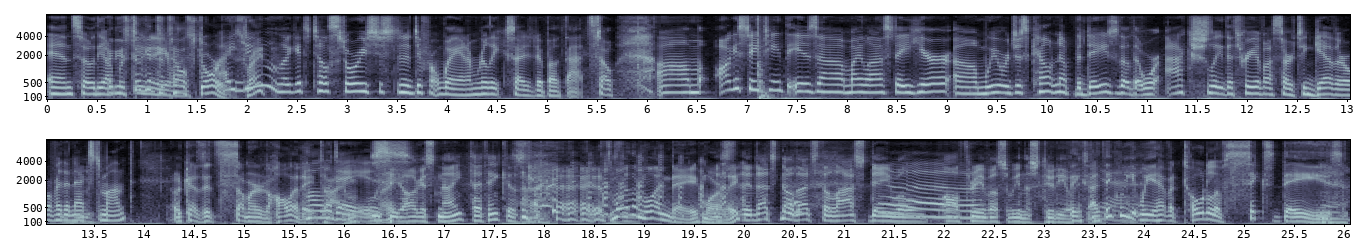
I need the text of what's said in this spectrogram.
and so the And you still get to tell arrived. stories, I right? do. I get to tell stories just in a different way, and I'm really excited about that. So, um, August 18th is uh, my last day here. Um, we were just counting up the days, though, that we're actually the three of us are together over the Mm-hmm. next month. Because it's summer holiday Holidays. time. The August 9th, I think, is. it's more than one day, Morley. that's no, that's the last day. We'll all three of us will be in the studio. think- I think we, we have a total of six days, Yeah.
